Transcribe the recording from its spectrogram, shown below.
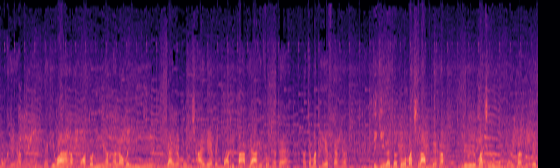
โอเคครับอย่างที่ว่าครับบอสตัวนี้ครับถ้าเราไม่มีใยแมงมุมใช้เนี่ยเป็นบอสที่ปราบยากที่สุดนะแต่เราจะมา test กันครับจริงๆแล้วเจ้าตัว Mushroom เนี่ยครับหรือ Mushroom เนี่ยมันเป็น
